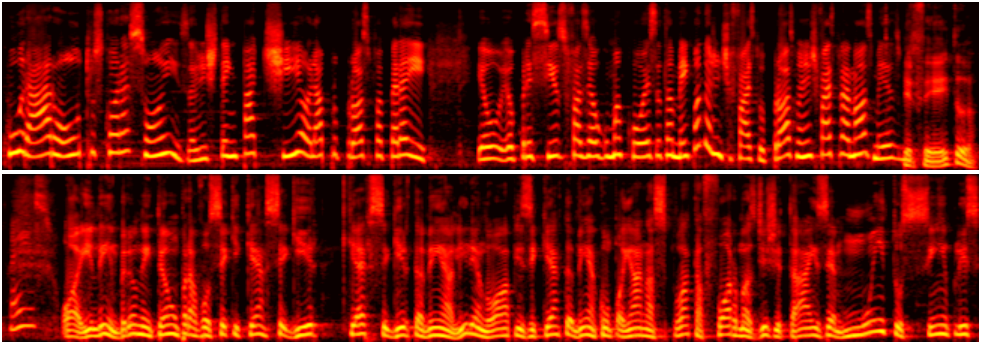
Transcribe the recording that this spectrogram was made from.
curar outros corações. A gente tem empatia, olhar para o próximo e falar, peraí, eu, eu preciso fazer alguma coisa também. Quando a gente faz para o próximo, a gente faz para nós mesmos. Perfeito. É isso. Ó, e lembrando então para você que quer seguir, quer seguir também a Lilian Lopes e quer também acompanhar nas plataformas digitais, é muito simples.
